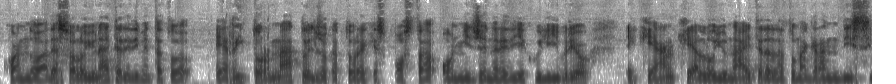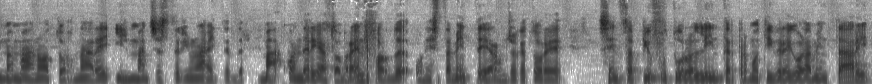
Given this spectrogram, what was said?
quando adesso allo United è diventato è ritornato il giocatore che sposta ogni genere di equilibrio e che anche allo United ha dato una grandissima mano a tornare il Manchester United. Ma quando è arrivato a Brentford, onestamente, era un giocatore senza più futuro all'Inter per motivi regolamentari,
